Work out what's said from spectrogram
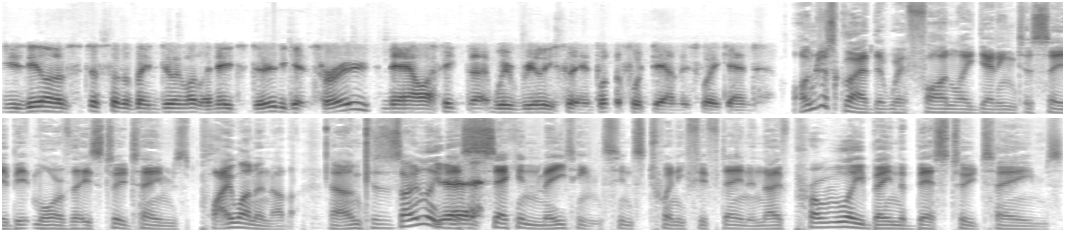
New Zealand have just sort of been doing what they need to do to get through. Now I think that we're really seeing put the foot down this weekend. I'm just glad that we're finally getting to see a bit more of these two teams play one another because um, it's only yeah. their second meeting since 2015, and they've probably been the best two teams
